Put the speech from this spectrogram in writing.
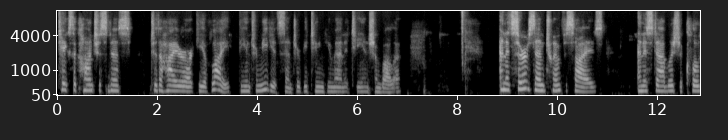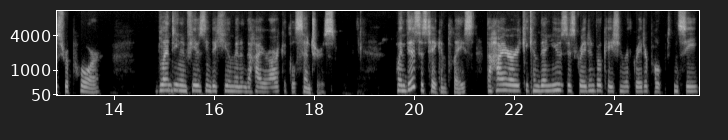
takes the consciousness to the hierarchy of light, the intermediate center between humanity and Shambhala. And it serves then to emphasize and establish a close rapport blending and fusing the human and the hierarchical centers. When this has taken place, the hierarchy can then use this great invocation with greater potency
